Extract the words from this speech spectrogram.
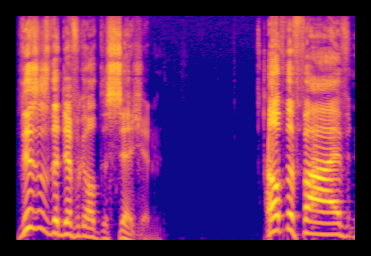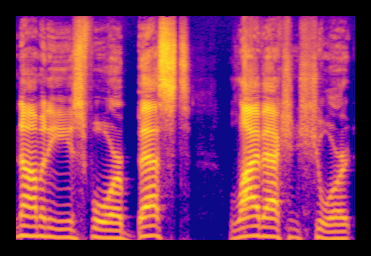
this is the difficult decision. Of the five nominees for Best Live Action Short,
